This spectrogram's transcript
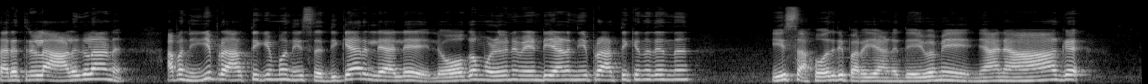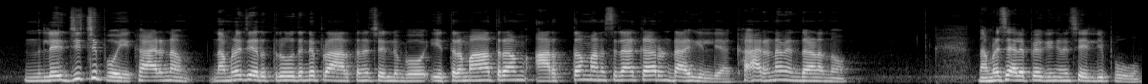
തരത്തിലുള്ള ആളുകളാണ്. അപ്പം നീ പ്രാർത്ഥിക്കുമ്പോൾ നീ ശ്രദ്ധിക്കാറില്ല അല്ലേ? ലോകം മുഴുവൻ വേണ്ടിയാണ് നീ പ്രാർത്ഥിക്കുന്നതെന്ന് ഈ സഹോദരി പറയാണ് ദൈവമേ ഞാൻ ആകെ ലജ്ജിച്ചു പോയി. കാരണം നമ്മൾ ചെറുത്രൂതിന്റെ പ്രാർത്ഥന ചൊല്ലുമ്പോൾ ഇത്രമാത്രം അർത്ഥം മനസ്സിലാക്കാറുണ്ടാകില്ല. കാരണം എന്താണെന്നോ? നമ്മൾ ചിലപ്പോഴൊക്കെ ഇങ്ങനെ ചൊല്ലിപ്പോവും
